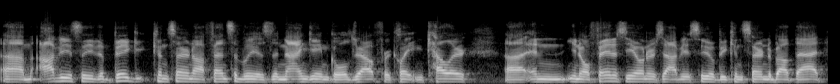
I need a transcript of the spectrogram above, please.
Um, obviously, the big concern offensively is the nine-game goal drought for Clayton Keller, uh, and you know, fantasy owners obviously will be concerned about that.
